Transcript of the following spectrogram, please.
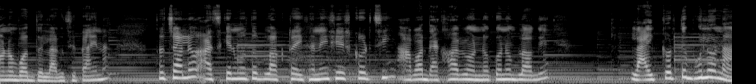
অনবদ্য লাগছে তাই না? তো চলো আজকের মতো ব্লগটা এখানেই শেষ করছি। আবার দেখা হবে অন্য কোনো ব্লগে লাইক করতে ভুলো না।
